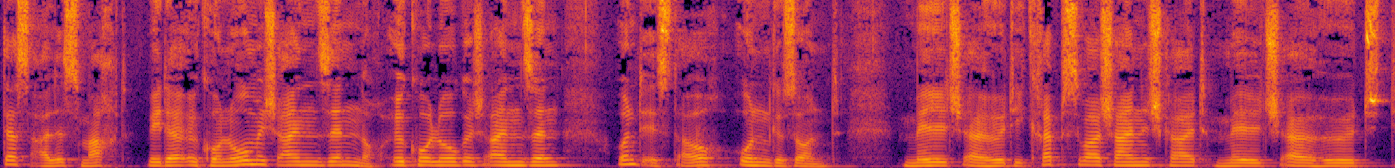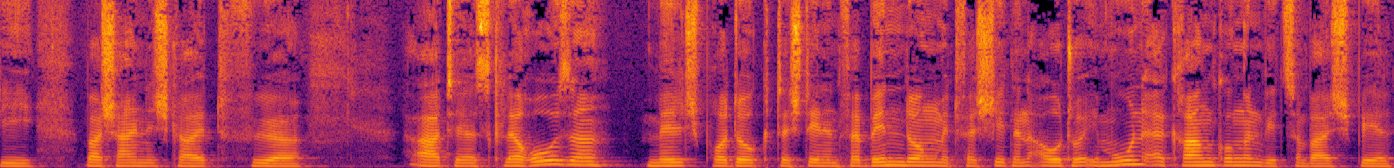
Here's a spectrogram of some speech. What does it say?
Das alles macht weder ökonomisch einen Sinn noch ökologisch einen Sinn und ist auch ungesund. Milch erhöht die Krebswahrscheinlichkeit, Milch erhöht die Wahrscheinlichkeit für Arteriosklerose, Milchprodukte stehen in Verbindung mit verschiedenen Autoimmunerkrankungen, wie zum Beispiel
